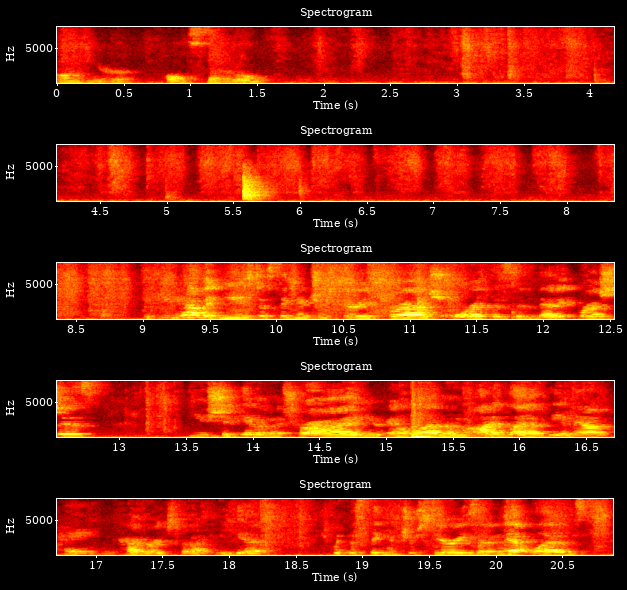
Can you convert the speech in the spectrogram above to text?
on here also. If you haven't used a Signature Series brush or the synthetic brushes, you should give them a try. You're going to love them. I love the amount of paint and coverage that I can get with the Signature Series, and Annette loves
